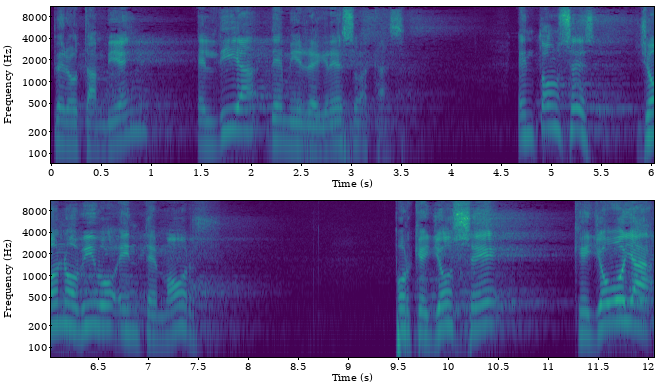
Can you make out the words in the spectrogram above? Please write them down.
pero también el día de mi regreso a casa. Entonces yo no vivo en temor, porque yo sé que yo voy a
